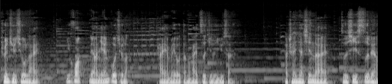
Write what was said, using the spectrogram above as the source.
春去秋来，一晃两年过去了，他也没有等来自己的雨伞。他沉下心来，仔细思量，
